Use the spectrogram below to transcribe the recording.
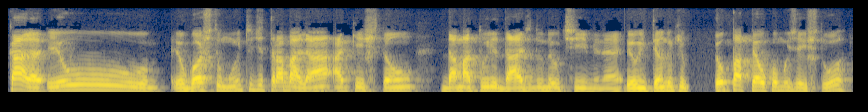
Cara, eu, eu gosto muito de trabalhar a questão da maturidade do meu time, né? Eu entendo que meu papel como gestor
